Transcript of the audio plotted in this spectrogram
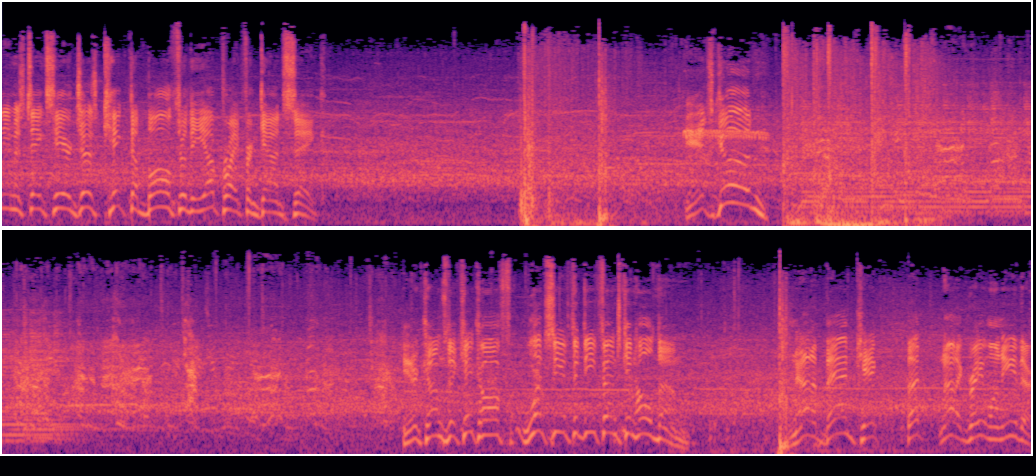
Any mistakes here. Just kick the ball through the upright, for God's sake. It's good. Here comes the kickoff. Let's see if the defense can hold them. Not a bad kick, but not a great one either.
